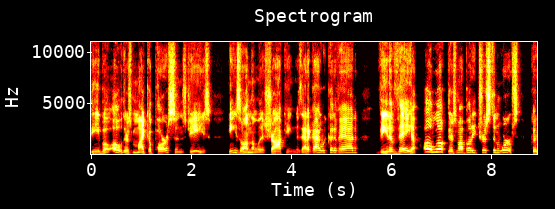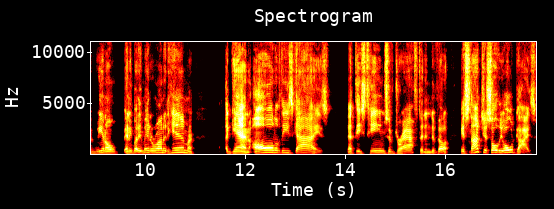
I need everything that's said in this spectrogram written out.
Deebo. Oh, there's Micah Parsons. Geez, he's on the list. Shocking. Is that a guy we could have had? Vita Vea. Oh, look, there's my buddy Tristan Wirfs. Could you know anybody made a run at him? Or again, all of these guys that these teams have drafted and developed. It's not just all the old guys.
